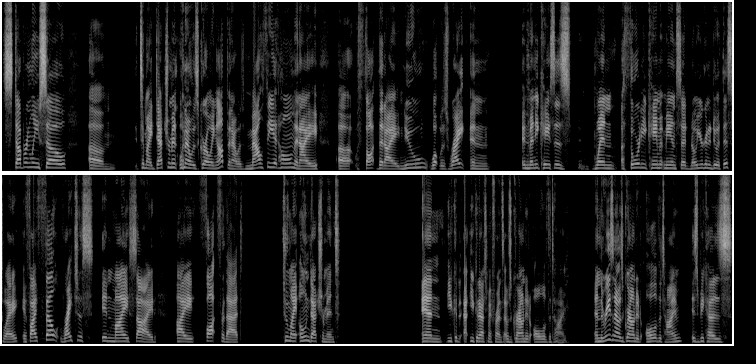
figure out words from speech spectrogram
stubbornly so, um, to my detriment when I was growing up and I was mouthy at home and I uh, thought that I knew what was right. And in many cases, when authority came at me and said, no, you're going to do it this way, if I felt righteous in my side, I fought for that to my own detriment. And you could uh, you could ask my friends. I was grounded all of the time. And the reason I was grounded all of the time is because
